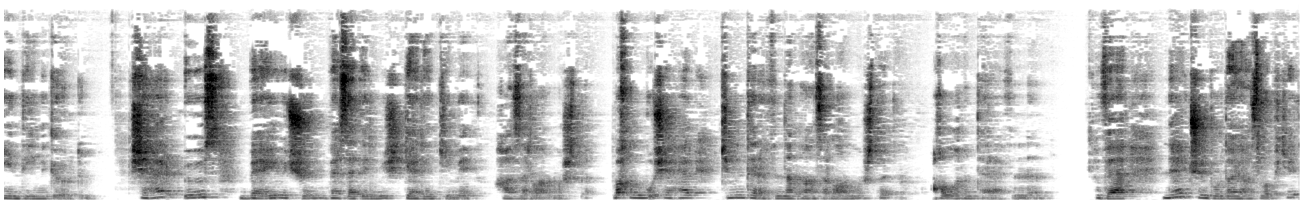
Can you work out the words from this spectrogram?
endiyini gördüm. Şəhər öz bəyi üçün bəzədilmiş gəlin kimi hazırlanmışdı. Baxın bu şəhər kimin tərəfindən hazırlanmışdı? Allahın tərəfindən. Və nə üçün burada yazılıb ki,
